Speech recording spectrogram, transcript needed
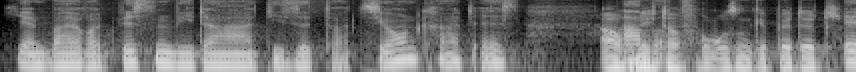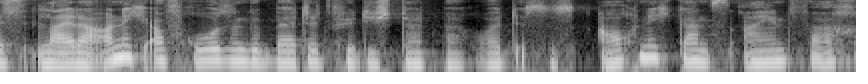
hier in Bayreuth wissen, wie da die Situation gerade ist. Auch Aber nicht auf Rosen gebettet. Ist leider auch nicht auf Rosen gebettet. Für die Stadt Bayreuth ist es auch nicht ganz einfach,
